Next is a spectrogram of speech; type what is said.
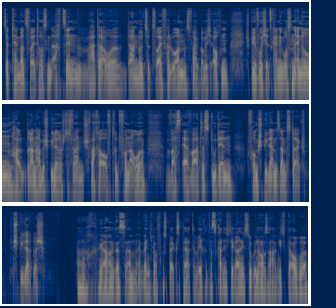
September 2018, hatte Aue da 0 zu 2 verloren. Das war, glaube ich, auch ein Spiel, wo ich jetzt keine großen Erinnerungen dran habe, spielerisch. Das war ein schwacher Auftritt von Aue. Was erwartest du denn vom Spiel am Samstag, spielerisch? Ach ja, das, ähm, wenn ich mal Fußballexperte wäre, das kann ich dir gar nicht so genau sagen. Ich glaube,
